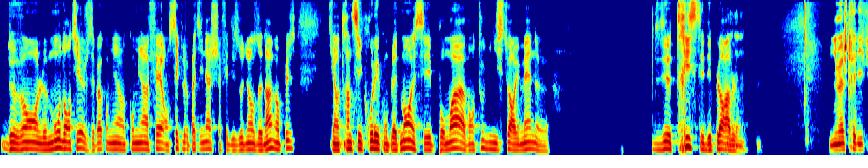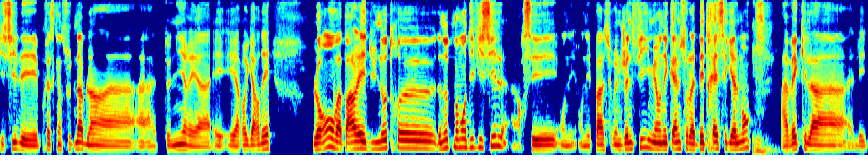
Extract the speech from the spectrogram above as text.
devant le monde entier. Je ne sais pas combien, combien à faire. On sait que le patinage, ça fait des audiences de dingue en plus qui est en train de s'écrouler complètement. Et c'est pour moi avant tout une histoire humaine euh, triste et déplorable. Une image très difficile et presque insoutenable hein, à, tenir et à, regarder. Laurent, on va parler autre, d'un autre moment difficile. Alors, c'est, on n'est on pas sur une jeune fille, mais on est quand même sur la détresse également, avec la, les,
